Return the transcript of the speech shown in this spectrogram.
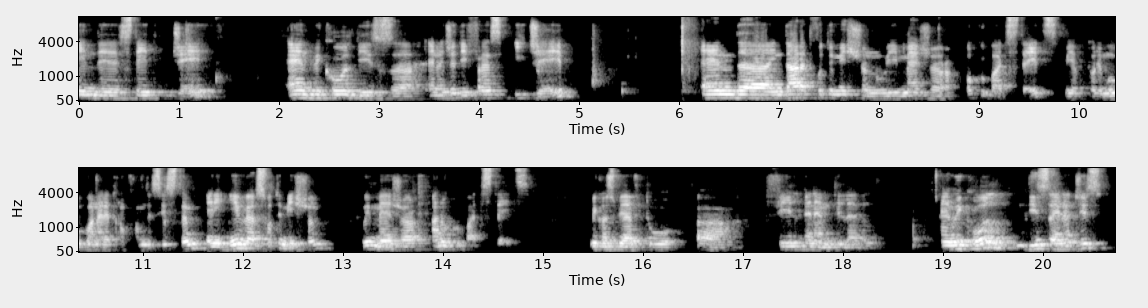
in the state J. And we call this uh, energy difference EJ. And uh, in direct photo emission, we measure occupied states. We have to remove one electron from the system. And in inverse photo emission, we measure unoccupied states because we have to uh, fill an empty level. And we call these energies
